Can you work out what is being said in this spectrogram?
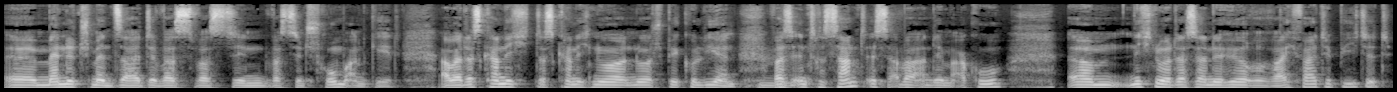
äh, Managementseite, was, was, den, was den Strom angeht. Aber das kann ich, das kann ich nur, nur spekulieren. Hm. Was interessant ist aber an dem Akku, ähm, nicht nur, dass er eine höhere Reichweite bietet,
